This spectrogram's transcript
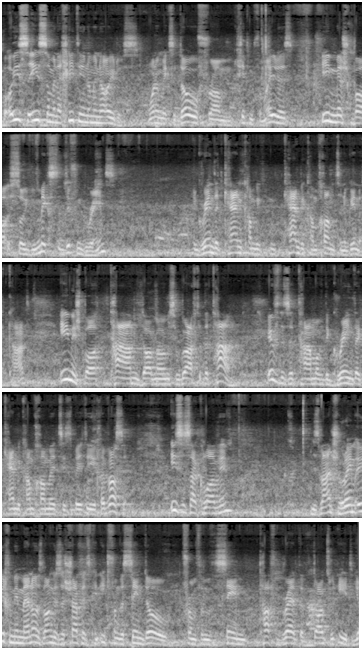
v'oisa isa min achitin min ha'oiris. One who makes a dough from chitim from oiris, im meshba, so you mix the different grains, a grain that can come can become chametz and a grain that can't. Imish ba tam dogma we go after the tam. If there's a tam of the grain that can become chametz, it's beti chavase. Isis aklavim. As long as the shepherds can eat from the same dough, from, from the same tough bread that the dogs would eat. It's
